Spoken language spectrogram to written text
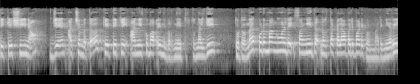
T K Sheena Jayan Achampath K T K Anilkumar എന്നിവർ നേതൃത്വം നൽകി. തുടർന്ന് കുടുംബാംഗങ്ങളുടെ സംഗീത നൃത്ത കലാപരിപാടികളും അരങ്ങേറി.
